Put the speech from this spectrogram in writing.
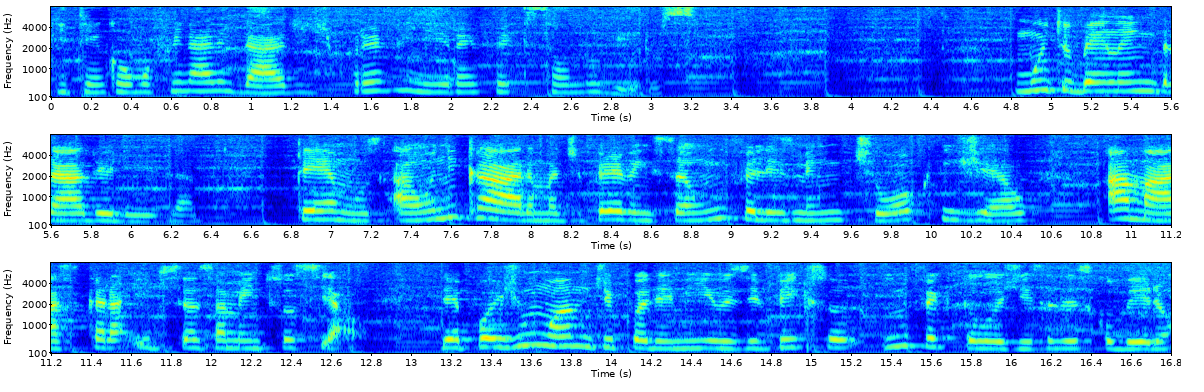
que tem como finalidade de prevenir a infecção do vírus. Muito bem lembrado, Elisa. Temos a única arma de prevenção, infelizmente, o álcool em gel, a máscara e distanciamento social. Depois de um ano de pandemia, os infectologistas descobriram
